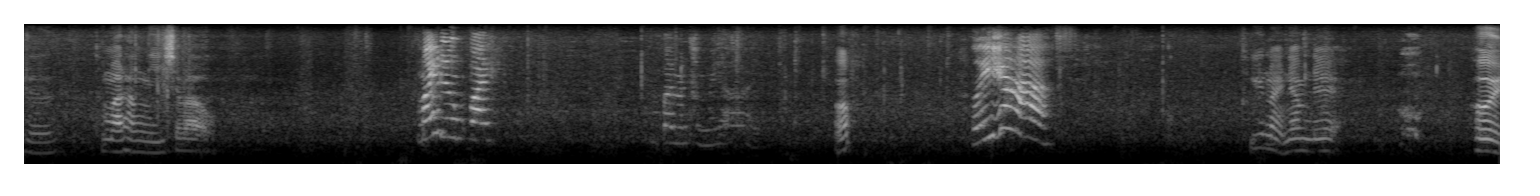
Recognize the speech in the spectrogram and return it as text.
เธอเธอมาทางนี้ใช่เปล่า ไม่ลืมไปลืมไปมันทำไม่ได้เอ๋อเฮ้ยอะที่ไหนเนี่ยมันเนี่ยเฮ้ย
